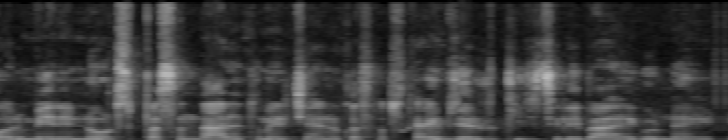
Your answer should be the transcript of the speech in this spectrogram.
और मेरे नोट्स पसंद आ रहे हैं तो मेरे चैनल को सब्सक्राइब ज़रूर कीजिए। चलिए बाय गुड नाइट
